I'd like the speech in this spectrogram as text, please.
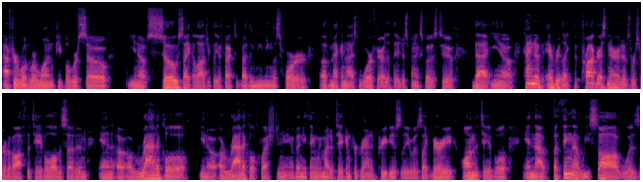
after World War One, people were so you know, so psychologically affected by the meaningless horror of mechanized warfare that they've just been exposed to that you know kind of every like the progress narratives were sort of off the table all of a sudden and a, a radical you know a radical questioning of anything we might have taken for granted previously was like very on the table. And that a thing that we saw was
